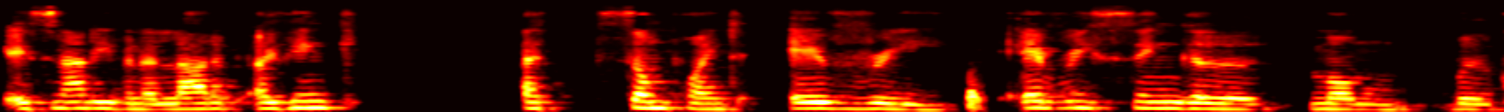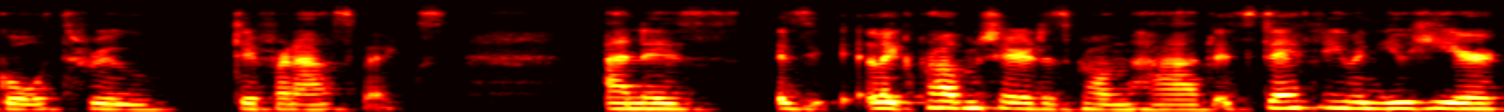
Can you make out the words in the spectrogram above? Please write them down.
it's not even a lot of I think at some point every every single mum will go through different aspects and is is like problem shared is a problem halved. It's definitely when you hear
